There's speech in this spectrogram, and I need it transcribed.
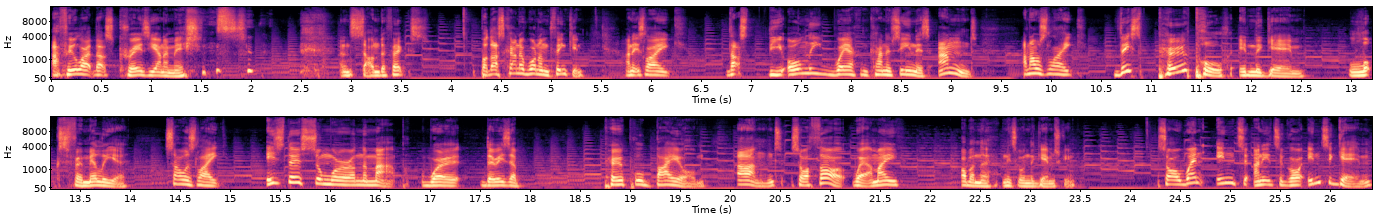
I feel like that's crazy animations and sound effects. But that's kind of what I'm thinking. And it's like, that's the only way I can kind of see this. And, and I was like, this purple in the game looks familiar. So I was like, is there somewhere on the map where there is a purple biome? And so I thought, wait, am I... I'm on the... I need to go on the game screen. So I went into... I need to go into game,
